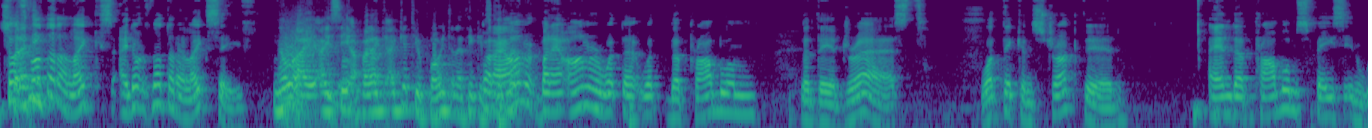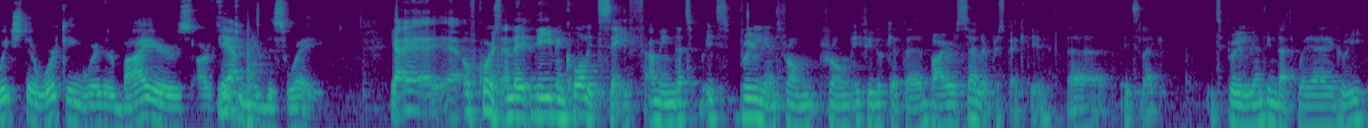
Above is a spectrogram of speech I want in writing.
So But I it's not think- that I like I don't. It's not that I like SAFe, no, I, I see, but I, I get your point, and I think it's but I that- honor but I honor what the what the problem that they addressed, what they constructed. And the problem space in which they're working, where their buyers are Yeah. thinking in this way. Yeah, of course, and they, they even call it SAFe. I mean, that's it's brilliant from from if you look at the buyer seller perspective. Uh, it's like it's brilliant in that way. I agree,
